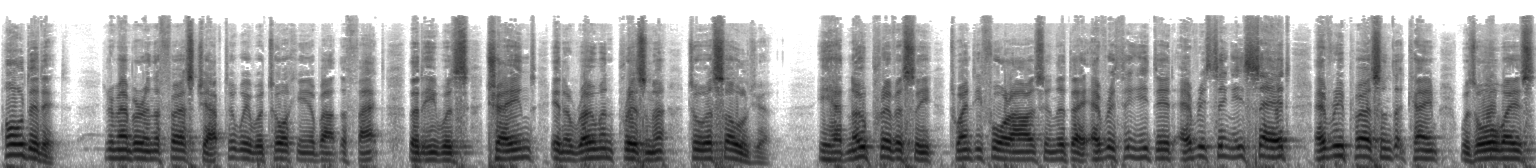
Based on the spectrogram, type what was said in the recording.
Paul did it. Remember in the first chapter, we were talking about the fact that he was chained in a Roman prisoner to a soldier. He had no privacy 24 hours in the day. Everything he did, everything he said, every person that came was always,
